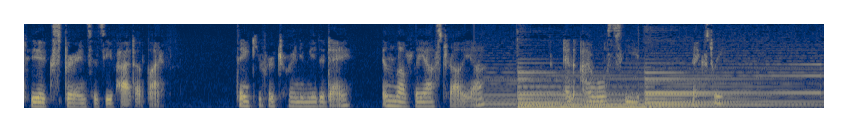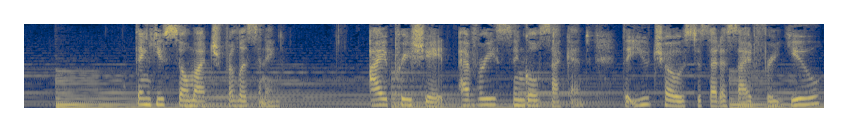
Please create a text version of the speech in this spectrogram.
to the experiences you've had in life. Thank you for joining me today in lovely Australia, and I will see you next week. Thank you so much for listening. I appreciate every single second that you chose to set aside for you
